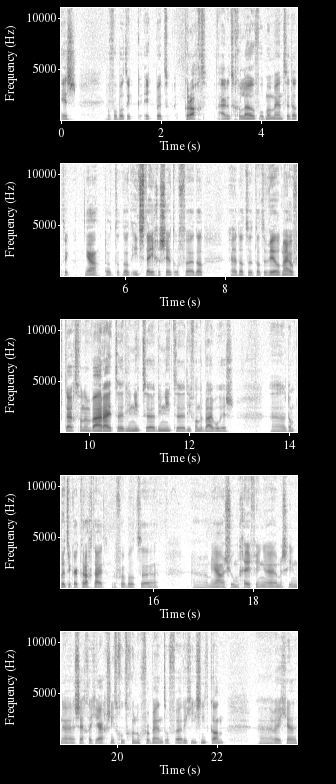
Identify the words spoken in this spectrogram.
is. Bijvoorbeeld, ik, ik put kracht uit het geloof op momenten dat ik ja, dat, dat, iets tegen zit. Of eh, dat, eh, dat, de- dat de wereld mij overtuigt van een waarheid eh, die niet, die, niet die van de Bijbel is. Dan put ik er kracht uit. Bijvoorbeeld, eh, ehm, ja, als je omgeving misschien zegt dat je ergens niet goed genoeg voor bent. Of dat je iets niet kan. Weet je,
